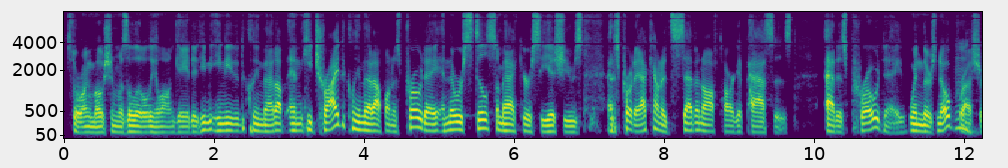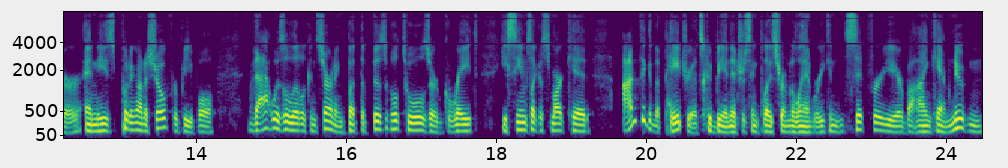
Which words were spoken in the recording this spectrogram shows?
his throwing motion was a little elongated. He, he needed to clean that up. And he tried to clean that up on his pro day, and there were still some accuracy issues at his pro day. I counted seven off target passes at his pro day when there's no hmm. pressure mm. and he's putting on a show for people that was a little concerning but the physical tools are great he seems like a smart kid I'm thinking the Patriots could be an interesting place for him to land where he can sit for a year behind Cam Newton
